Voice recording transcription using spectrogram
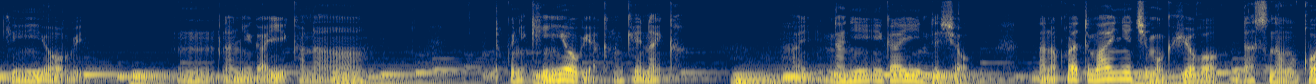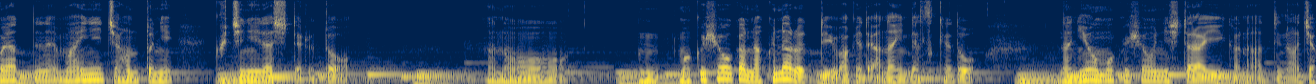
金曜日。うん何がいいかな。特に金曜日は関係ないか。はい何がいいんでしょう。あのこうやって毎日目標を出すのもこうやってね毎日本当に口に出してるとあの目標がなくなるっていうわけではないんですけど何を目標にしたらいいかなっていうのは若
